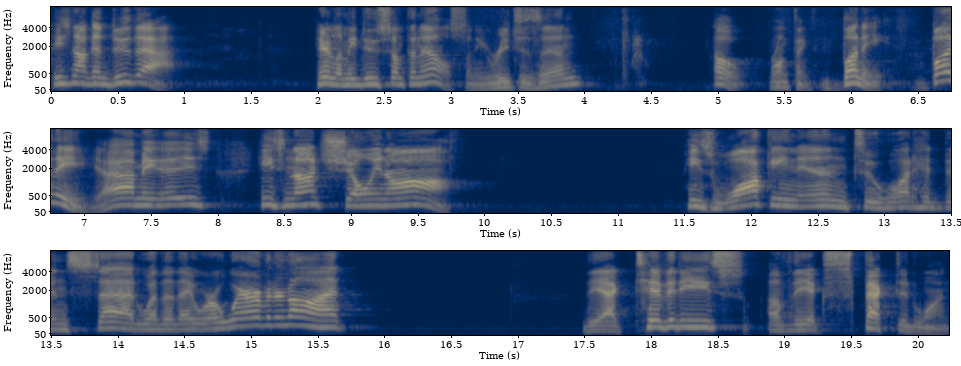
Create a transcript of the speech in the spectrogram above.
He's not going to do that. Here, let me do something else. And he reaches in. Oh, wrong thing. Bunny. Bunny. Yeah, I mean, he's, he's not showing off. He's walking into what had been said, whether they were aware of it or not the activities of the expected one.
